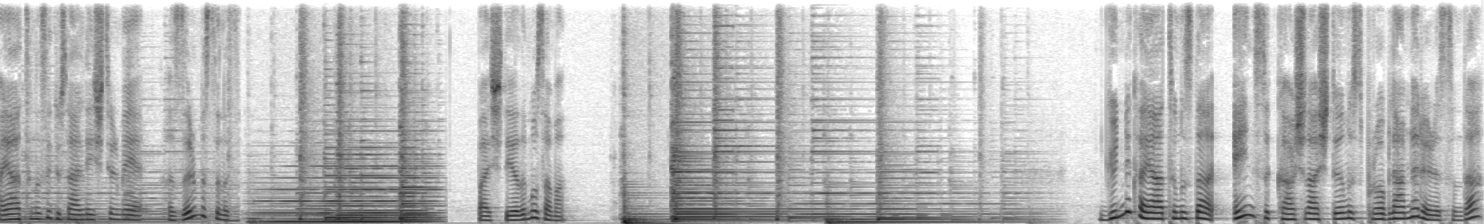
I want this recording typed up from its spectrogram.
hayatınızı güzelleştirmeye hazır mısınız? Başlayalım o zaman. Günlük hayatımızda en sık karşılaştığımız problemler arasında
